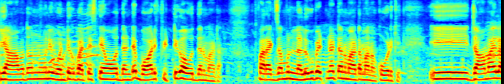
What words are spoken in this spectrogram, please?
ఈ ఆమదం నూనె ఒంటికి పట్టిస్తే ఏమవుద్దంటే బాడీ ఫిట్గా అవుద్ది అనమాట ఫర్ ఎగ్జాంపుల్ నలుగు పెట్టినట్టు అనమాట మనం కోడికి. ఈ జామాయిల్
